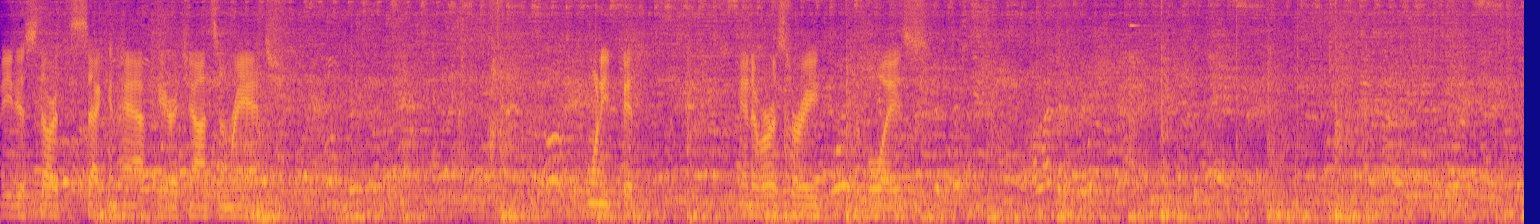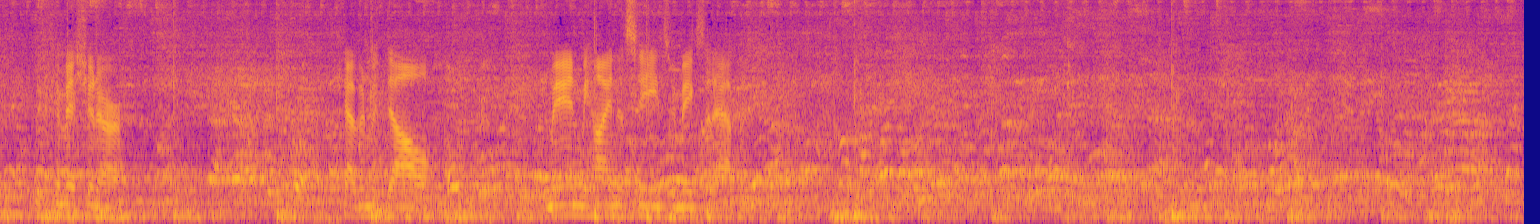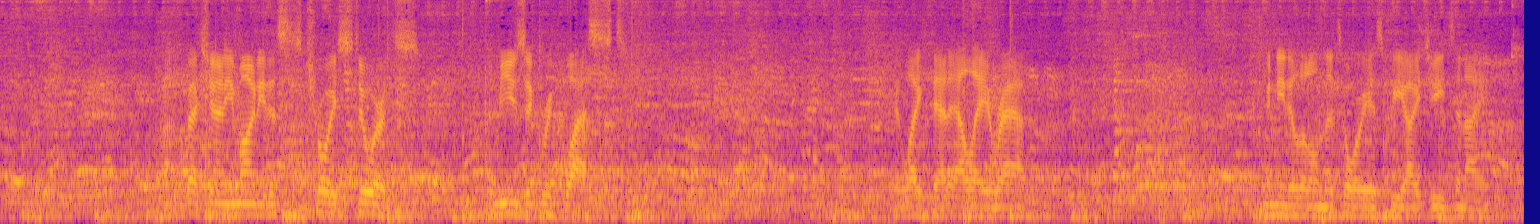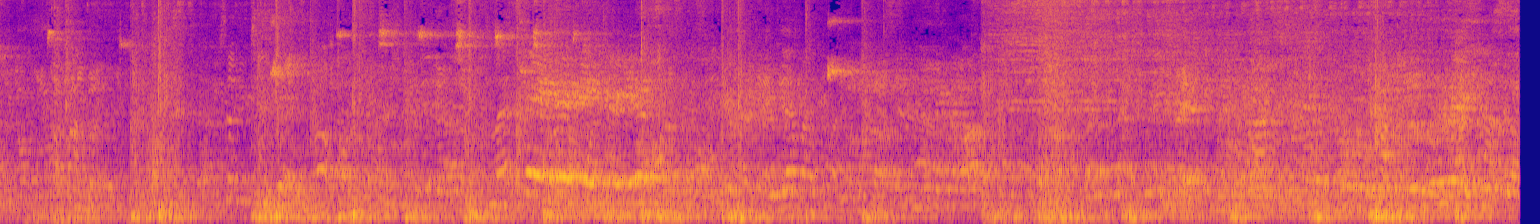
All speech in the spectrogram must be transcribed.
Ready to start the second half here at Johnson Ranch. 25th anniversary for the boys. The commissioner, Kevin McDowell, man behind the scenes who makes it happen. Any money this is Troy Stewart's music request. They like that LA rap. We need a little notorious B.I.G. tonight.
